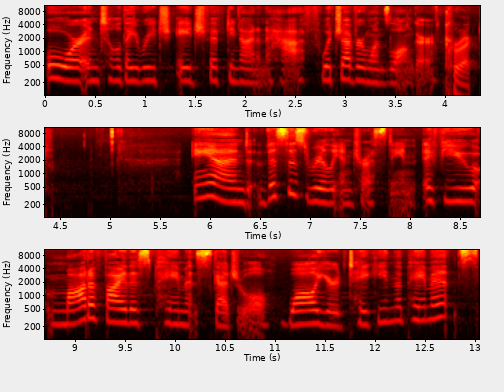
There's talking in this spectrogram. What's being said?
or until they reach age 59 and a half, whichever one's longer. Correct. And this is really interesting. If you modify this payment schedule while you're taking the payments,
